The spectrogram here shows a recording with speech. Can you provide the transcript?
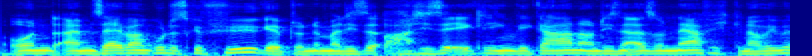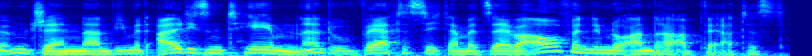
und einem selber ein gutes Gefühl gibt und immer diese, oh, diese ekligen Veganer und die sind also nervig, genau wie mit dem Gendern, wie mit all diesen Themen. Ne? Du wertest dich damit selber auf, indem du andere abwertest.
